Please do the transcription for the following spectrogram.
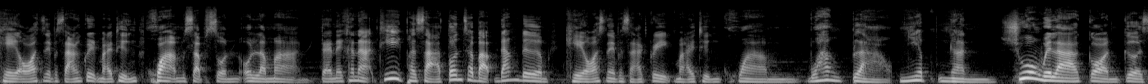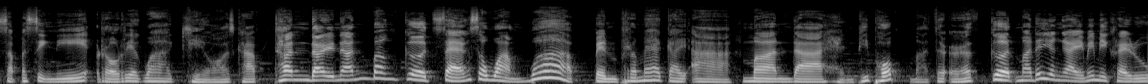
chaos ในภาษาอังกฤษหมายถึงความสับสนโอลมาน แต่ในขณะที่ภาษาต้นฉบับดั้งเดิม chaos ในภาษากรีกหมายถึงความว่างเปล่า เงียบงัน ช่วงเวลาก่อนเกิดสรรพสิ่งนี้เราเรียกว่า chaos ครับ ทันใดนั้นบังเกิดแสงสว่างวาบ เป็นพระแม่ไกอา มารดาแห่งพิภพ Mother Earth เกิดมาได้ยังไงไม่มีใครรู้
